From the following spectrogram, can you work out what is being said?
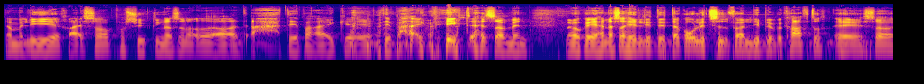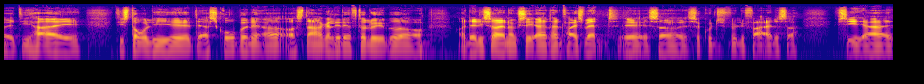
når man lige rejser op på cyklen og sådan noget, og ah, det er bare ikke, øh, det er bare ikke pænt, altså, men, men okay, han er så heldig, det, der går lidt tid, før han lige bliver bekræftet, øh, så de har, øh, de står lige deres gruppe der og, og snakker lidt efter løbet, og, og da de så annoncerer, at han faktisk vandt, så, så kunne de selvfølgelig fejre det, så jeg sige, ja,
